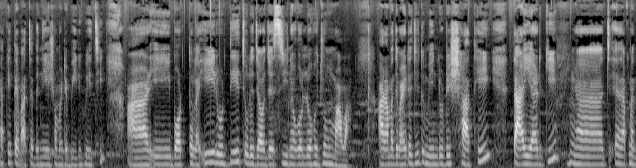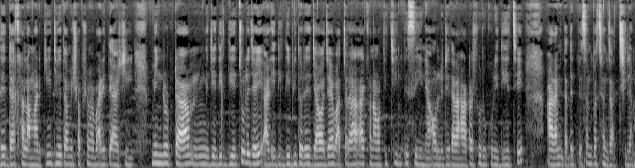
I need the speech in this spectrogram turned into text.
থাকে, তাই বাচ্চাদের নিয়ে এই সময়টা বের হয়েছি। আর এই বটতলা, এই রোড দিয়ে চলে যাওয়া যায় শ্রীনগর লোহজং মাওয়া। আর আমাদের বাড়িটা যেহেতু মেন রোডের সাথেই তাই আর কি আপনাদের দেখালাম আর কি। যেহেতু আমি সবসময় বাড়িতে আসি মেন রোডটা যেদিক দিয়ে চলে যাই আর এদিক দিয়ে ভিতরে যাওয়া যায়, বাচ্চারা এখন আমাকে চিনতেছেই না। অলরেডি তারা হাঁটা শুরু করে দিয়েছে আর আমি তাদের পেছন পেছন যাচ্ছিলাম।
